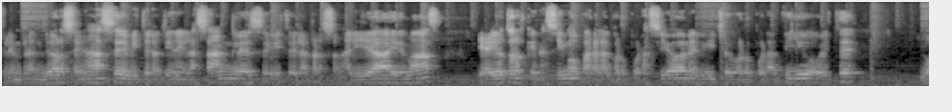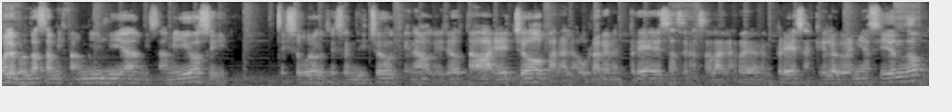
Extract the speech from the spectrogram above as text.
el emprendedor se nace, ¿viste? lo tiene en la sangre, ¿viste? la personalidad y demás, y hay otros que nacimos para la corporación, el bicho corporativo, ¿viste? Y vos le preguntás a mi familia, a mis amigos y estoy seguro que te hubiesen dicho que no, que yo estaba hecho para laburar en empresas, en hacer la carrera en empresas, que es lo que venía haciendo.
